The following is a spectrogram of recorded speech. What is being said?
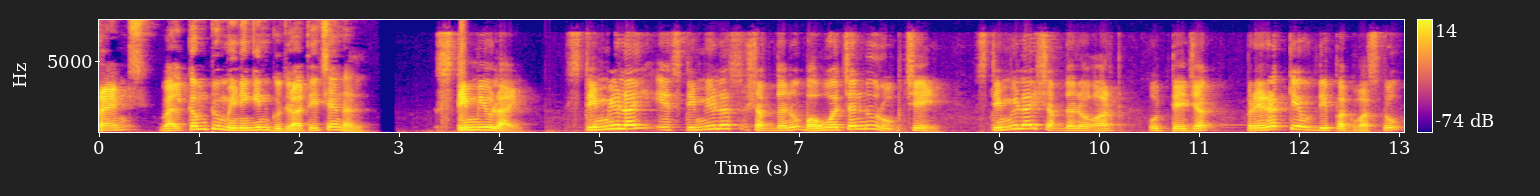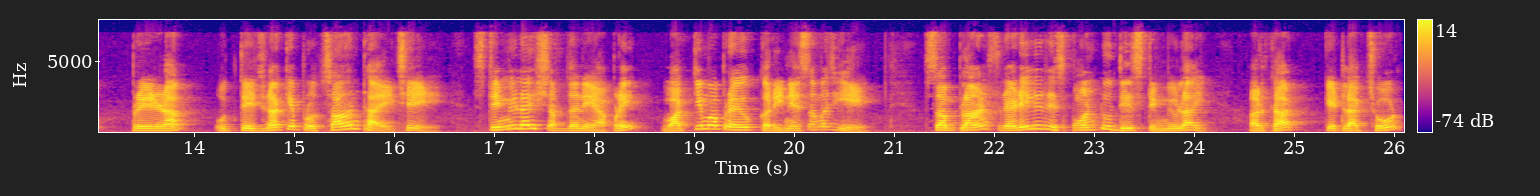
Friends welcome to meaning in Gujarati channel stimuli stimuli એ સ્ટિમ્યુલસ શબ્દનું બહુવચનનું રૂપ છે. સ્ટિમ્યુલાઈ શબ્દનો અર્થ ઉત્તેજક, પ્રેરક કે ઉદ્દીપક વસ્તુ, પ્રેરણા, ઉત્તેજના કે પ્રોત્સાહન થાય છે. સ્ટિમ્યુલાઈ શબ્દને આપણે વાક્યમાં પ્રયોગ કરીને સમજીએ. Some plants readily respond to this stimuli અર્થાત, કેટલાક છોડ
